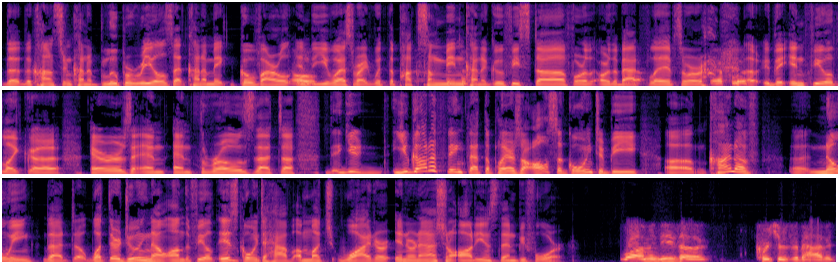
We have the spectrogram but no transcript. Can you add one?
the the constant kind of blooper reels that kind of make go viral oh. in the U.S. Right with the Park Sung-min kind of goofy stuff, or or the bat yeah. flips, or uh, the infield like uh, errors and and throws. That uh, you you got to think that the players are also going to be uh, kind of uh, knowing that uh, what they're doing now on the field is going to have a much wider international audience than before. Well, I mean, these are creatures of habit,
